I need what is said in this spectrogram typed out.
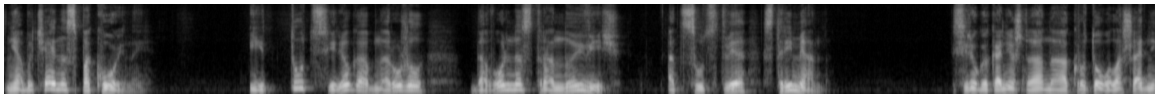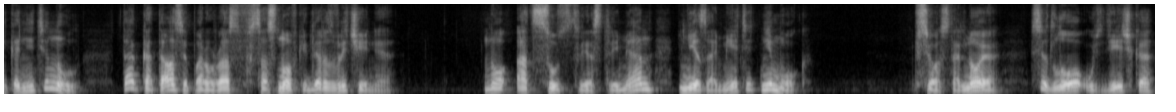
необычайно спокойный. И тут Серега обнаружил довольно странную вещь – отсутствие стремян. Серега, конечно, на крутого лошадника не тянул, так катался пару раз в сосновке для развлечения – но отсутствие стремян не заметить не мог. Все остальное – седло, уздечка,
